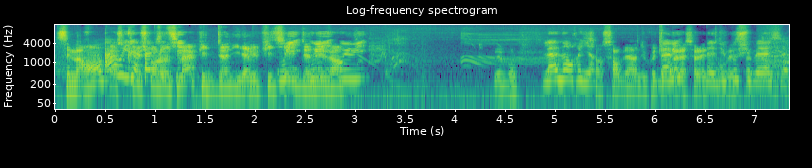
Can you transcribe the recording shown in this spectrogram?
C'est marrant Ah parce oui, il que sur l'autre map, il, donne, il avait pitié, il Oui te donnait oui, 20. oui oui. Mais bon, Là non rien. ça en sort bien, du coup, t'es Bah pas oui, la seule à être bah du coup je suis pas la seule.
